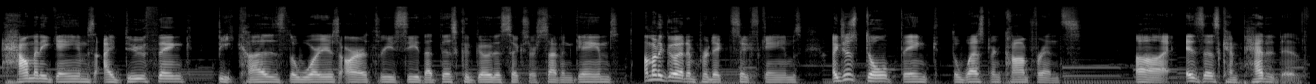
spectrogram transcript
How many games? I do think because the Warriors are a three seed that this could go to six or seven games. I'm going to go ahead and predict six games. I just don't think the Western Conference uh, is as competitive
